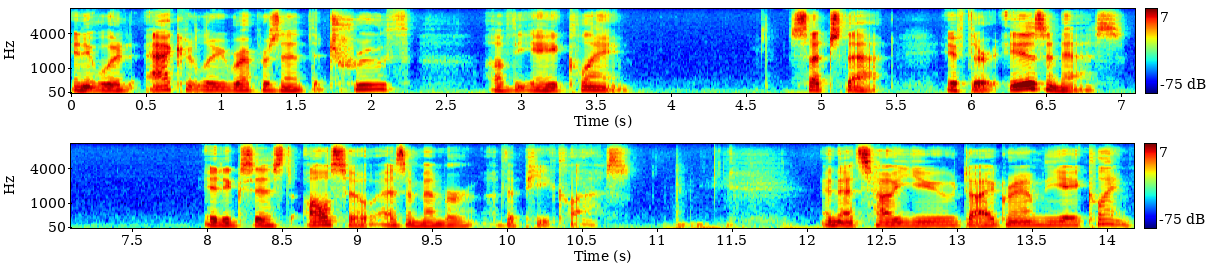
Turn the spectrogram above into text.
and it would accurately represent the truth of the A claim, such that if there is an S, it exists also as a member of the P class. And that's how you diagram the A claim.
